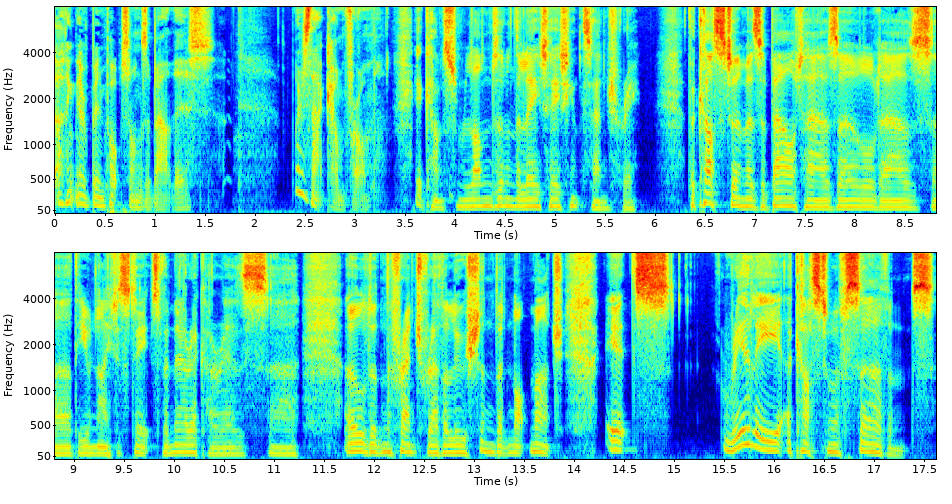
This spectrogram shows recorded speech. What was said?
I think there have been pop songs about this. Where does that come from? It comes from London in the late 18th century. The custom is about as old as uh, the United States of America is, uh, older than the French Revolution, but not much. It's really a custom of servants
